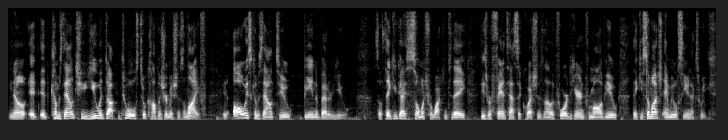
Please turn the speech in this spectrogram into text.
You know, it, it comes down to you adopting tools to accomplish your missions in life. It always comes down to being a better you. So thank you guys so much for watching today. These were fantastic questions and I look forward to hearing from all of you. Thank you so much and we will see you next week.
